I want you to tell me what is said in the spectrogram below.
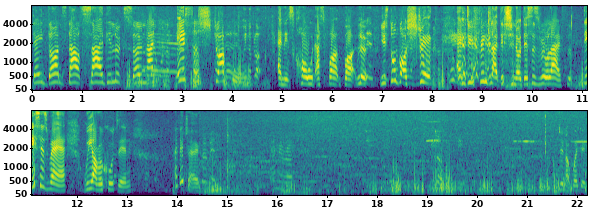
they danced outside. They look so nice. It's a struggle. We're in a block. And it's cold as fuck. But look, you still got to strip and do things like this. You know, this is real life. This is where we are recording a video. I'm doing up wedding.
